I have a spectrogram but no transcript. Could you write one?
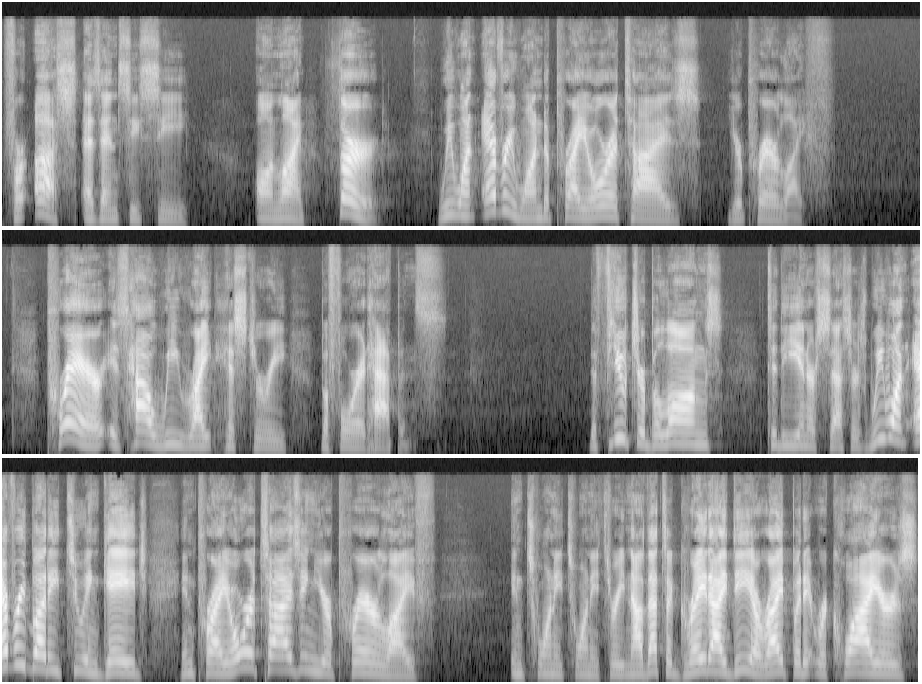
for us as NCC Online. Third, we want everyone to prioritize your prayer life. Prayer is how we write history before it happens. The future belongs to the intercessors. We want everybody to engage in prioritizing your prayer life in 2023. Now, that's a great idea, right? But it requires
